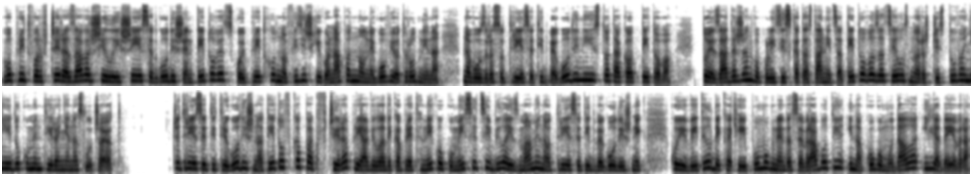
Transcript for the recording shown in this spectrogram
Во притвор вчера завршил и 60 годишен тетовец кој предходно физички го нападнал неговиот роднина на возраст од 32 години исто така од Тетово. Тој е задржан во полициската станица Тетово за целосно расчистување и документирање на случајот. 43 годишна тетовка пак вчера пријавила дека пред неколку месеци била измамена од 32 годишник, кој ветил дека ќе ја помогне да се вработи и на кого му дала 1000 евра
